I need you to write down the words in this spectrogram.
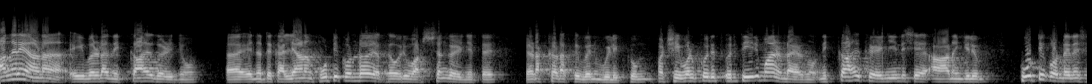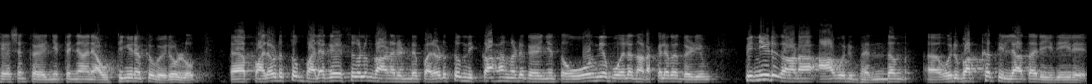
അങ്ങനെയാണ് ഇവരുടെ നിക്കാഹ് കഴിഞ്ഞു. എന്നിട്ട് കല്യാണം കൂട്ടിക്കൊണ്ടോയൊക്കെ ഒരു വർഷം കഴിഞ്ഞിട്ട് ഇടക്കിടക്ക് ഇവൻ വിളിക്കും. പക്ഷെ ഇവൾക്കൊരു ഒരു തീരുമാനം ഉണ്ടായിരുന്നു. നിക്കാഹ് കഴിഞ്ഞതിന് ആണെങ്കിലും കൂട്ടിക്കൊണ്ടതിന് ശേഷം കഴിഞ്ഞിട്ട് ഞാൻ ഔട്ടിങ്ങിനൊക്കെ വരുള്ളൂ. പലയിടത്തും പല കേസുകളും കാണലുണ്ട്. പലയിടത്തും നിക്കാഹം കണ്ട് കഴിഞ്ഞ് തോന്നിയ പോലെ നടക്കലൊക്കെ കഴിയും. പിന്നീട് കാണാം ആ ഒരു ബന്ധം ഒരു വർക്കത്തില്ലാത്ത രീതിയിൽ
